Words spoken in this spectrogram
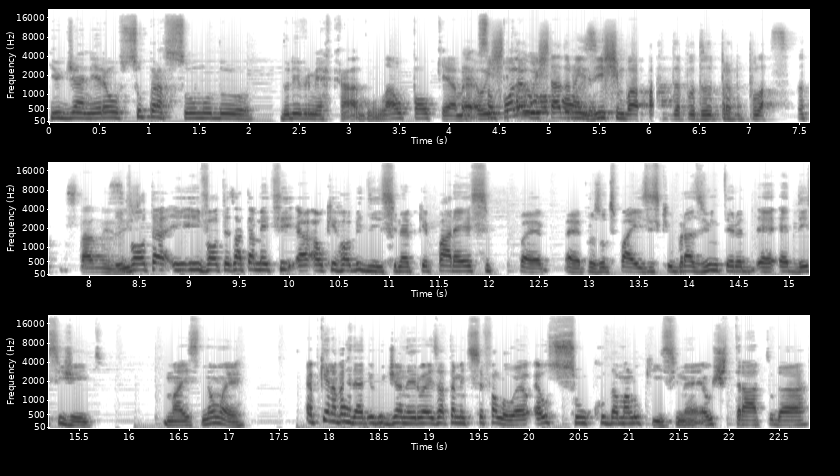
Rio de Janeiro é o supra-sumo do, do livre mercado. Lá o pau quebra. É, o, São est- Paulo é o Estado não existe em boa parte da do- pra população. O Estado não E existe. volta, e, e volta exatamente ao que Rob disse, né? Porque parece é, para os outros países que o Brasil inteiro é, é desse jeito. Mas não é. É porque, na verdade, o Rio de Janeiro é exatamente o que você falou. É, é o suco da maluquice, né? É o extrato da.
